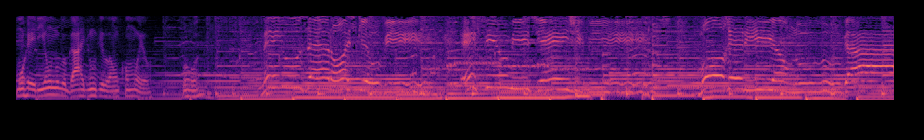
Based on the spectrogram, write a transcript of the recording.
morreriam no lugar de um vilão como eu. Nem os heróis que eu vi em filmes e em gibis morreriam no lugar.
